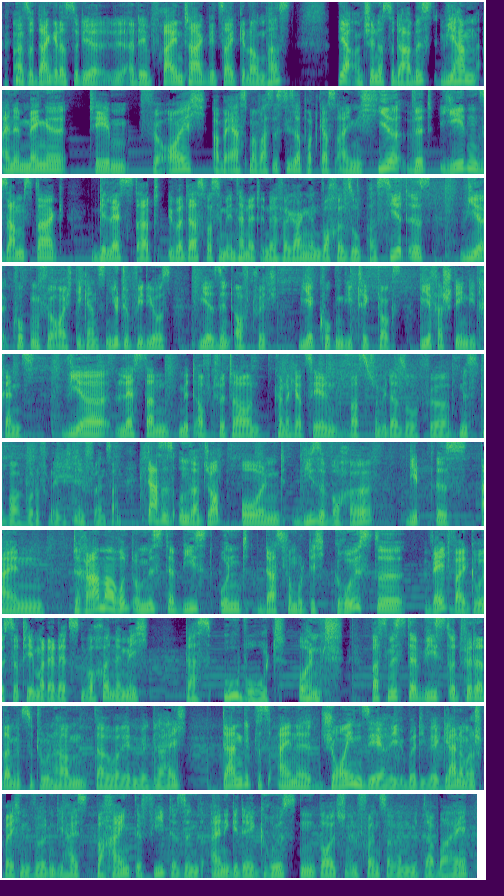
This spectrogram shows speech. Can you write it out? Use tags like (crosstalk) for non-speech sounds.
Also danke, dass du dir an dem freien Tag die Zeit genommen hast. Ja, und schön, dass du da bist. Wir haben eine Menge Themen für euch. Aber erstmal, was ist dieser Podcast eigentlich? Hier wird jeden Samstag gelästert über das, was im Internet in der vergangenen Woche so passiert ist. Wir gucken für euch die ganzen YouTube-Videos. Wir sind auf Twitch. Wir gucken die TikToks. Wir verstehen die Trends. Wir lästern mit auf Twitter und können euch erzählen, was schon wieder so für Mist gebaut wurde von irgendwelchen Influencern. Das ist unser Job. Und diese Woche gibt es ein Drama rund um Mr. Beast und das vermutlich größte, weltweit größte Thema der letzten Woche, nämlich das U-Boot. Und was Mr. Beast und Twitter damit zu tun haben, darüber reden wir gleich. Dann gibt es eine Join-Serie, über die wir gerne mal sprechen würden. Die heißt Behind the Feed. Da sind einige der größten deutschen Influencerinnen mit dabei.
